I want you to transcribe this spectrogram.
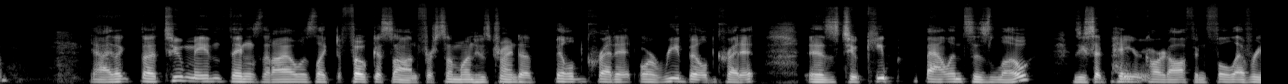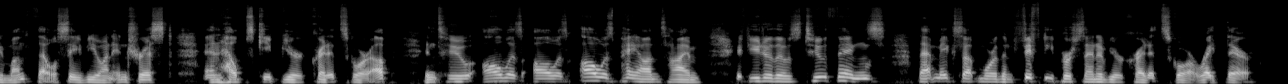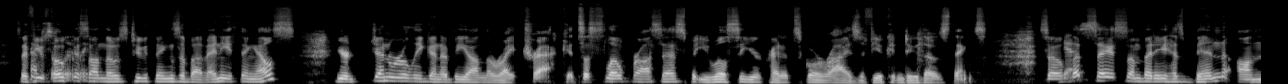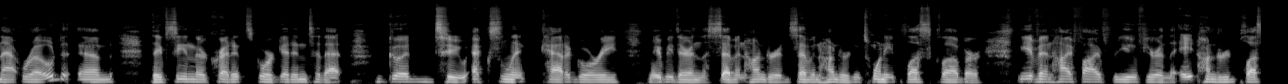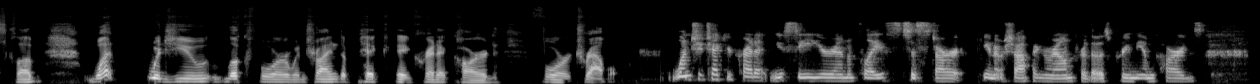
Yeah, I think the two main things that I always like to focus on for someone who's trying to build credit or rebuild credit is to keep balances low. As you said, pay your mm-hmm. card off in full every month. That will save you on interest and helps keep your credit score up. And two, always, always, always pay on time. If you do those two things, that makes up more than 50% of your credit score right there. So if Absolutely. you focus on those two things above anything else, you're generally going to be on the right track. It's a slow process, but you will see your credit score rise if you can do those things. So yes. let's say somebody has been on that road and they've seen their credit score get into that good to excellent category. Maybe they're in the 700, 720 plus club, or even high five for you if you're in the 800 plus club. What would you look for when trying to pick a credit card for travel? Once you check your credit and you see you're in a place to start, you know, shopping around for those premium cards,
